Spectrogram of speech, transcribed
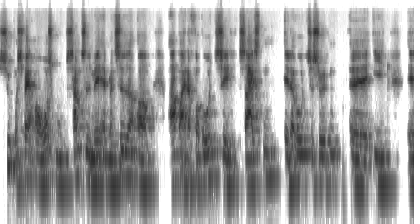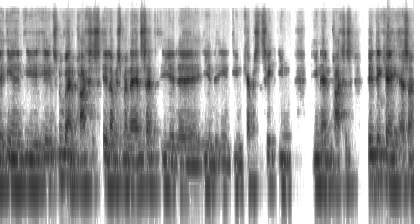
super svært at overskue, samtidig med, at man sidder og arbejder fra 8 til 16 eller 8 til 17 øh, i, øh, i, en, i ens nuværende praksis, eller hvis man er ansat i, et, øh, i, en, i, en, i en kapacitet i en, i en anden praksis. Det, det kan altså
